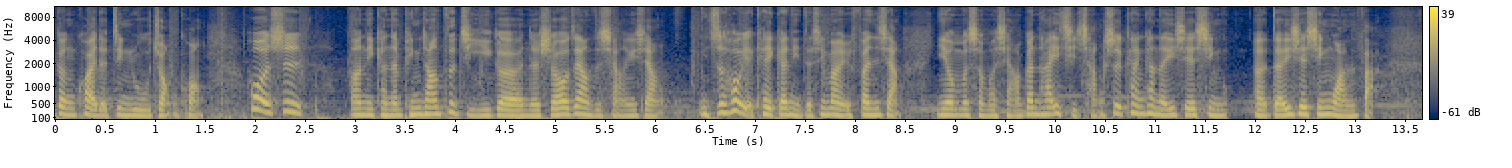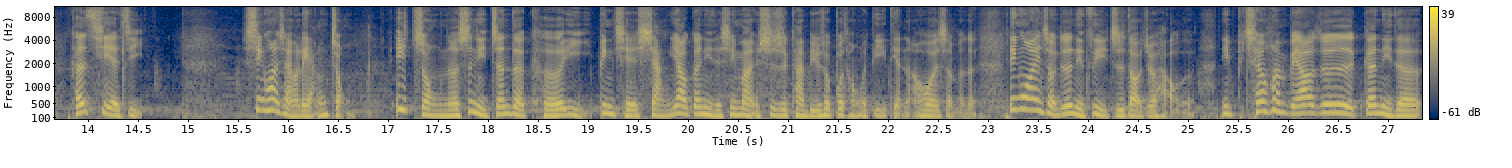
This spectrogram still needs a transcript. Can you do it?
更快的进入状况，或者是。呃，你可能平常自己一个人的时候这样子想一想，你之后也可以跟你的性伴侣分享，你有没有什么想要跟他一起尝试看看的一些新呃的一些新玩法。可是切记，性幻想有两种，一种呢是你真的可以并且想要跟你的性伴侣试试看，比如说不同的地点啊或者什么的；另外一种就是你自己知道就好了，你千万不要就是跟你的。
